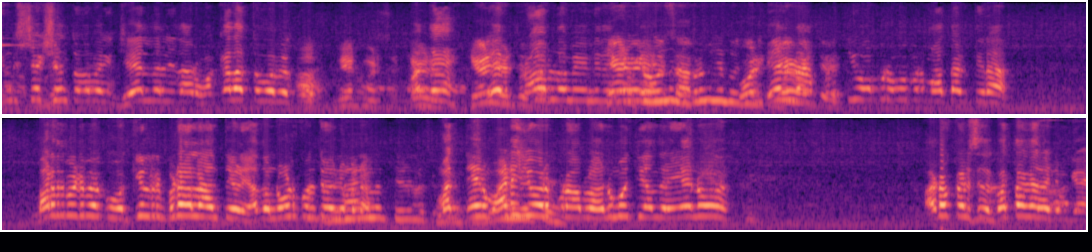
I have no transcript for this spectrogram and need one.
ಇನ್ಸ್ಟ್ರಕ್ಷನ್ ತಗೋಬೇಕು. ಜೈಲ್ನಲ್ಲಿ ಇದಾರೆ ವಕಾಲ ತಗೋಬೇಕು ಮತ್ತೆ ಕೇಳಿ ಸರ್. ಪ್ರಾಬ್ಲಮ್ ಏನಿದೆ ಪ್ರತಿಯೊಬ್ರು ಒಬ್ರು ಮಾತಾಡ್ತೀರಾ? ಬರೆದು ಬಿಡಬೇಕು ವಕೀಲರು ಬಿಡಲ್ಲ ಅಂತೇಳಿ. ಅದನ್ನ ನೋಡ್ಕೊಂತೀವಿ ನಿಮ್ಮನ್ನ. ಮತ್ತೇನು ವಾಟ್ ಇಸ್ ಯುವರ್ ಪ್ರಾಬ್ಲಮ್ ಅನುಮತಿ ಅಂದ್ರೆ ಏನು? ಅಡೋ ಕಳಿಸಿದ್ರೆ ಗೊತ್ತಾಗಲ್ಲ ನಿಮ್ಗೆ.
